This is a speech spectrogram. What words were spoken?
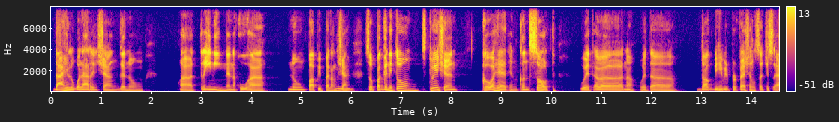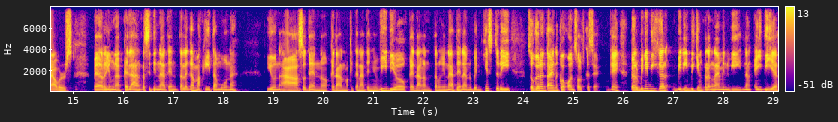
dahil wala rin siyang ganong uh, training na nakuha nung puppy pa lang siya. So pag ganitong situation, go ahead and consult with uh, ano, with a dog behavior professional such as ours. Pero yung nga, kailangan kasi din natin talaga makita muna yun aso din, no? Kailangan makita natin yung video, kailangan tanungin natin ano ba yung history. So, ganun tayo nagko-consult kasi. Okay? Pero binibigyan, binibigyan ka lang namin, V, ng idea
